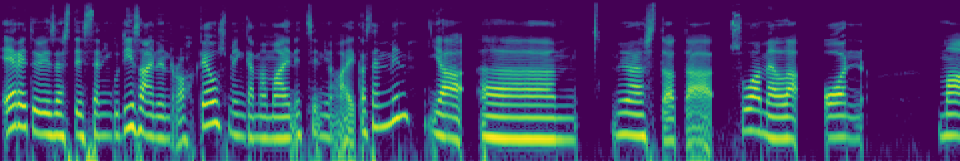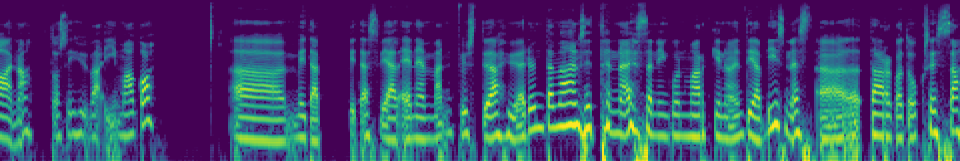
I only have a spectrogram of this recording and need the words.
erityisesti se niin kuin designin rohkeus, minkä mä mainitsin jo aikaisemmin. Ja äh, myös tota, Suomella on maana tosi hyvä imago, äh, mitä pitäisi vielä enemmän pystyä hyödyntämään sitten näissä niin kuin markkinointi- ja bisnes-tarkoituksissa.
